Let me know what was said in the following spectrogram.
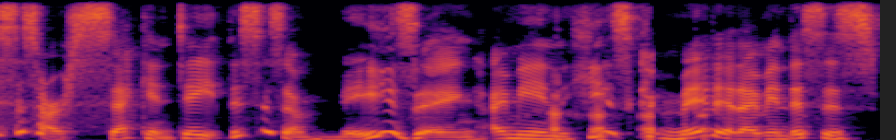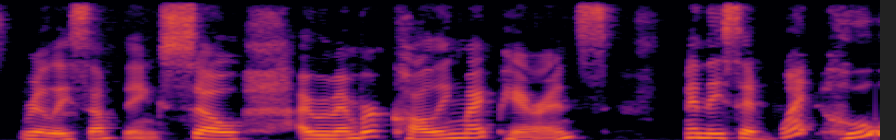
this is our second date. This is amazing. I mean, he's committed. I mean, this is really something. So I remember calling my parents and they said, What? Who?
